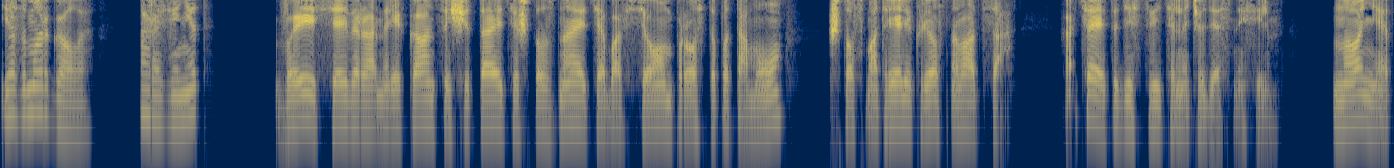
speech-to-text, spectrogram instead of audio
Я заморгала. «А разве нет?» «Вы, североамериканцы, считаете, что знаете обо всем просто потому, что смотрели «Крестного отца». Хотя это действительно чудесный фильм. Но нет,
